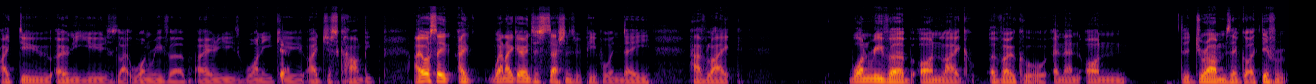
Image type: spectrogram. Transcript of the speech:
I do only use like one reverb. I only use one EQ. I just can't be. I also I when I go into sessions with people and they have like one reverb on like a vocal and then on the drums they've got a different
